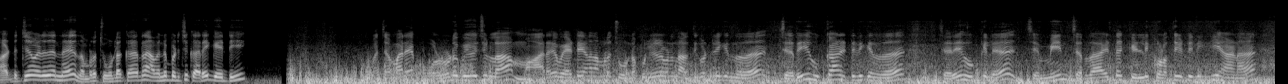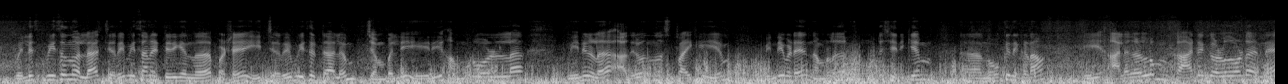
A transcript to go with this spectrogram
അടിച്ച വഴി തന്നെ നമ്മുടെ ചൂണ്ടക്കാരനെ അവനെ പിടിച്ച് കറി കയറ്റി. മച്ചന്മാരെ പോളോട് ഉപയോഗിച്ചുള്ള മാരക വേട്ടയാണ് നമ്മുടെ ചൂണ്ടപ്പുലികൾ ഇവിടെ നടത്തിക്കൊണ്ടിരിക്കുന്നത്. ചെറിയ ഹുക്കാണ് ഇട്ടിരിക്കുന്നത്. ചെറിയ ഹുക്കിൽ ചെമ്മീൻ ചെറുതായിട്ട് കിള്ളി കുളത്തിയിട്ടിരിക്കുകയാണ്. വലിയ പീസൊന്നുമല്ല ചെറിയ പീസാണ് ഇട്ടിരിക്കുന്നത്. പക്ഷേ ഈ ചെറിയ പീസ് ഇട്ടാലും ചെമ്പല്ലി ഏരി ഹമ്മൂർ പോലുള്ള മീനുകൾ അതിലൊന്ന് സ്ട്രൈക്ക് ചെയ്യും. പിന്നെ ഇവിടെ നമ്മൾ ഫ്ലോട്ട് ശരിക്കും നോക്കി നിൽക്കണം. ഈ അലകളിലും കാറ്റൊക്കെ ഉള്ളതുകൊണ്ട് തന്നെ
